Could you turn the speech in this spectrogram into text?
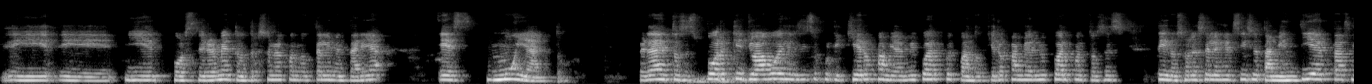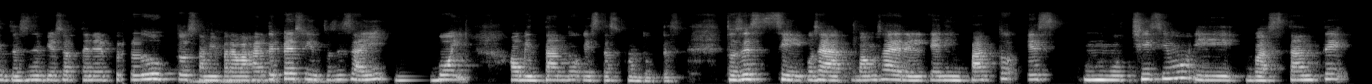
y, y, posteriormente un trastorno de conducta alimentaria es muy alto. ¿verdad? Entonces, porque yo hago ejercicio porque quiero cambiar mi cuerpo y cuando quiero cambiar mi cuerpo, entonces, y no solo es el ejercicio, también dietas, entonces empiezo a obtener productos también para bajar de peso y entonces ahí voy aumentando estas conductas. Entonces, sí, o sea, vamos a ver, el, el impacto es muchísimo y bastante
